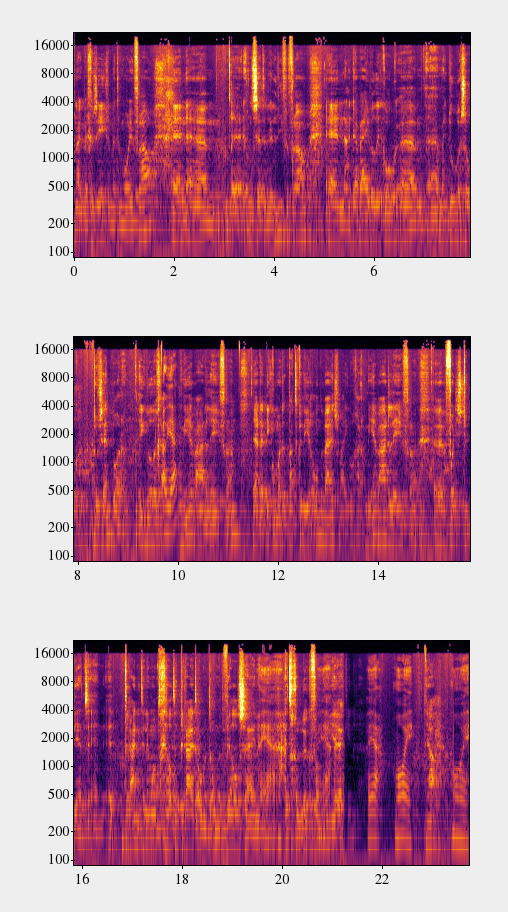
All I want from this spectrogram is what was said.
Nou, ik ben gezegend met een mooie vrouw. En een ehm, ontzettende lieve vrouw. En daarbij wilde ik ook, ehm, mijn doel was ook docent worden. Ik wilde graag oh, ja? meerwaarde leveren. Ja, ik kom uit het particuliere onderwijs, maar ik wil graag meerwaarde leveren voor die studenten. En het draait niet alleen maar om het geld, het draait om het, om het welzijn, ja. het geluk van die kinderen. Ja, mooi. Ja. Mooi.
